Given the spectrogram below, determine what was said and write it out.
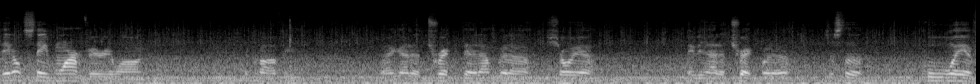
they don't stay warm very long, the coffee. But I got a trick that I'm going to show you. Maybe not a trick, but a, just a cool way of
